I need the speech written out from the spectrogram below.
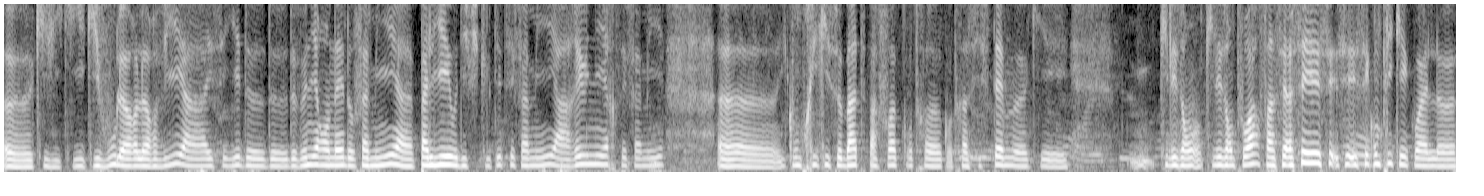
euh, qui, qui, qui vouent leur, leur vie à essayer de, de, venir en aide aux familles, à pallier aux difficultés de ces familles, à réunir ces familles euh, y compris qui se battent parfois contre, contre un système euh, qui est qui les, en- qui les emploient. Enfin, c'est assez, c'est- compliqué, quoi. Elles,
